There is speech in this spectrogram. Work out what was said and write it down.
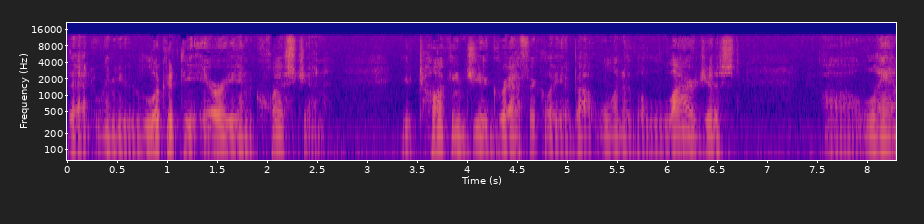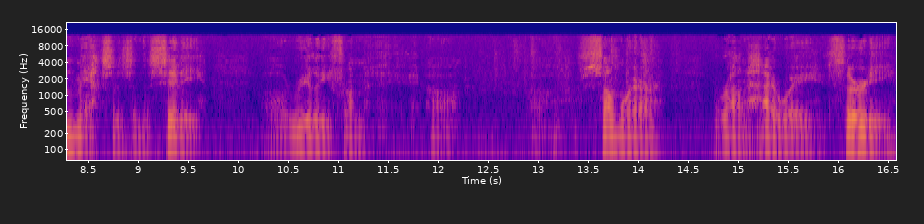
that when you look at the area in question, you're talking geographically about one of the largest uh, land masses in the city, uh, really from uh, somewhere around Highway 30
